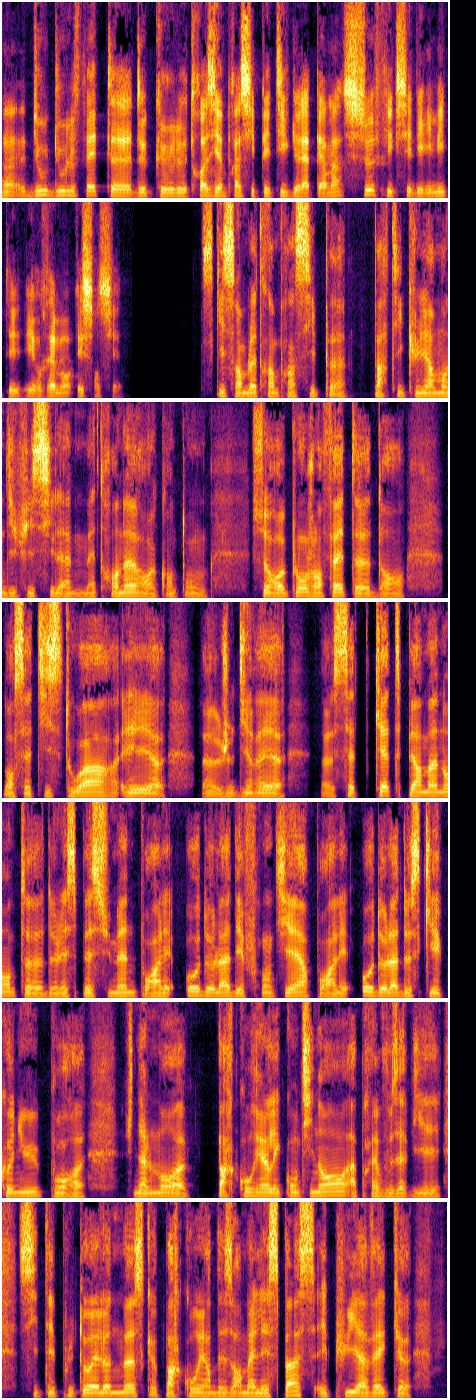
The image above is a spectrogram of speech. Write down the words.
hein, d'où le fait de que le troisième principe éthique de la perma, se fixer des limites, est, vraiment essentiel. Ce qui semble être un principe particulièrement difficile à mettre en œuvre quand on se replonge en fait dans, dans cette histoire et je dirais cette quête permanente de l'espèce humaine pour aller au-delà des frontières, pour aller au-delà de ce qui est connu, pour finalement parcourir les continents. Après, vous aviez cité plutôt Elon Musk, parcourir désormais l'espace, et puis avec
